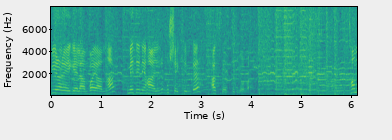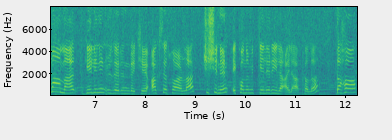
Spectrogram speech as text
bir araya gelen bayanlar medeni halini bu şekilde aksettiriyorlar. Tamamen gelinin üzerindeki aksesuarlar kişinin ekonomik geliriyle alakalı. Daha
